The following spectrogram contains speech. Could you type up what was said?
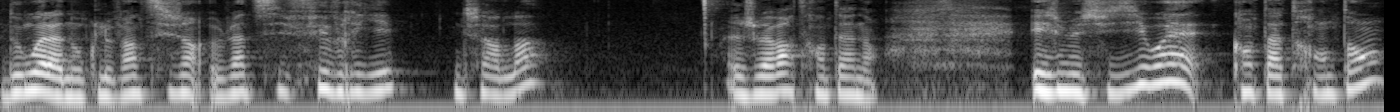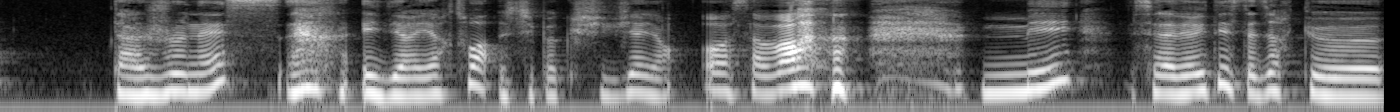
Donc voilà, donc le 26, 26 février, Inch'Allah, je vais avoir 31 ans. Et je me suis dit, ouais, quand t'as 30 ans, ta jeunesse est derrière toi. Je dis pas que je suis vieille, hein. oh ça va. Mais c'est la vérité, c'est-à-dire que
